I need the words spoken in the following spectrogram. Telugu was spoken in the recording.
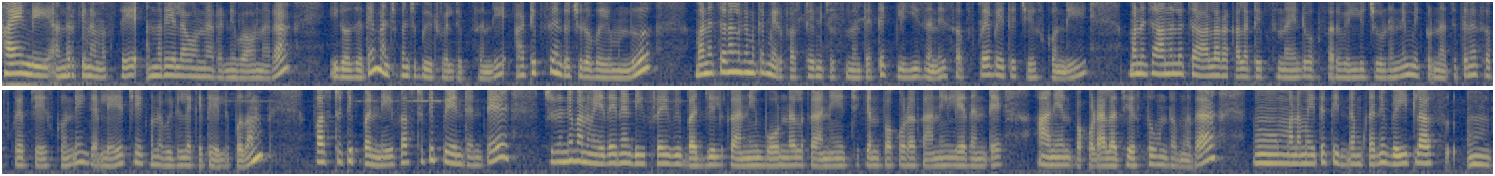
హాయ్ అండి అందరికీ నమస్తే. అందరు ఎలా ఉన్నారండి? బాగున్నారా? ఈరోజు అయితే మంచి మంచి బ్యూటిఫుల్ టిప్స్ అండి. ఆ టిప్స్ ఏంటో చూడబోయే ముందు మన ఛానల్ కనుక మీరు ఫస్ట్ టైం చూస్తున్నట్లయితే ప్లీజ్ అండి సబ్స్క్రైబ్ అయితే చేసుకోండి. మన ఛానల్లో చాలా రకాల టిప్స్ ఉన్నాయండి. ఒకసారి వెళ్ళి చూడండి. మీకు నచ్చితేనే సబ్స్క్రైబ్ చేసుకోండి. ఇంకా లేట్ చేయకుండా వీడియోలోకైతే వెళ్ళిపోదాం. ఫస్ట్ టిప్ అండి. ఫస్ట్ టిప్ ఏంటంటే చూడండి మనం ఏదైనా డీప్ ఫ్రై బజ్జీలు కానీ బోండాలు కానీ చికెన్ పకోడా కానీ లేదంటే ఆనియన్ పకోడా అలా చేస్తూ ఉంటాం కదా. మనమైతే తింటాం కానీ వెయిట్ లాస్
